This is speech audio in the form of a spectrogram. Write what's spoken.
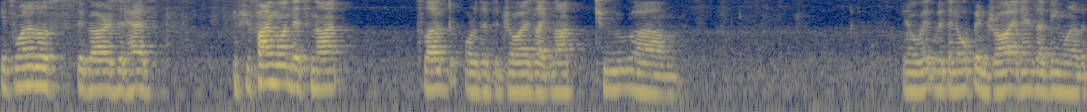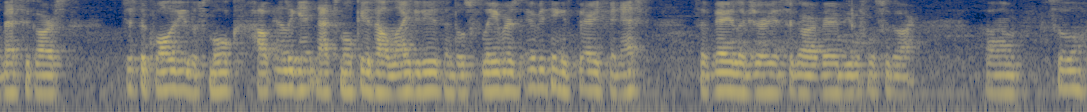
It's one of those cigars that has, if you find one that's not plugged or that the draw is like not too, um, you know, with, with an open draw, it ends up being one of the best cigars. Just the quality of the smoke, how elegant that smoke is, how light it is, and those flavors, everything is very finessed. It's a very luxurious cigar, very beautiful cigar. Um, so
